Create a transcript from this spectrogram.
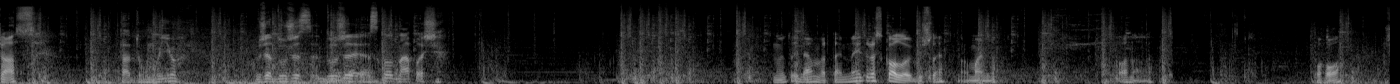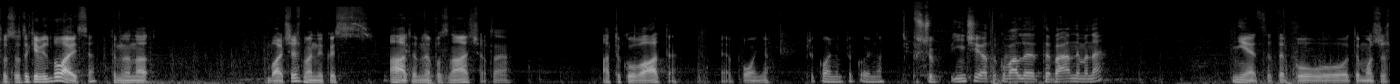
Час. Та думаю. Вже дуже, дуже складна пише. Ну то йдемо, вертаємо. Ми і розколу обійшли. Нормально. Погнали. Ого. Що це таке відбувається? Ти мене на. Бачиш, в мене якась. А, ти мене позначив. Та. Атакувати. Я поняв. Прикольно, прикольно. Типу, Щоб інші атакували тебе, а не мене? Ні, це типу, ти можеш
